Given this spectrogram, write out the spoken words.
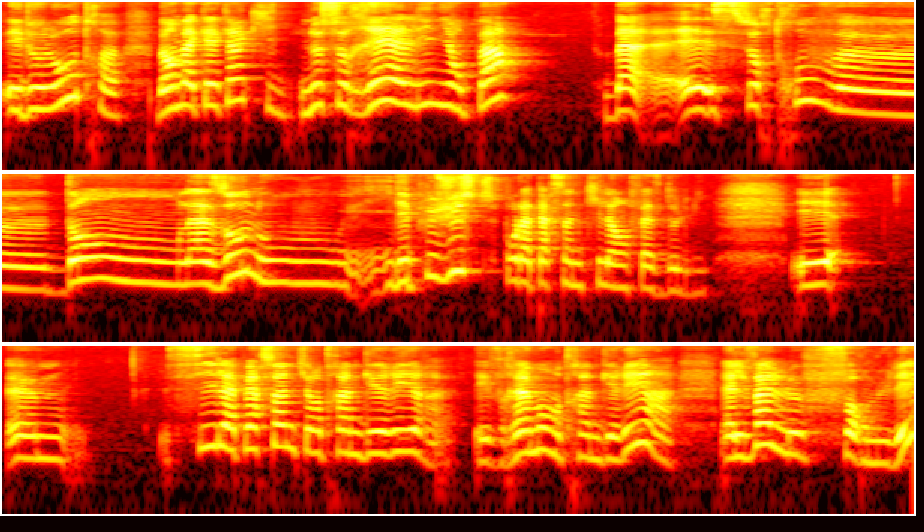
Et de l'autre, ben, on a quelqu'un qui, ne se réalignant pas, bah, elle se retrouve euh, dans la zone où il est plus juste pour la personne qu'il a en face de lui. Et euh, si la personne qui est en train de guérir est vraiment en train de guérir, elle va le formuler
